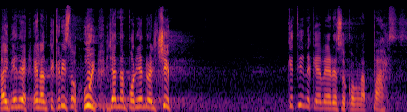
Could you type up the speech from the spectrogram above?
ahí viene el anticristo, uy, ya andan poniendo el chip. ¿Qué tiene que ver eso con la paz?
